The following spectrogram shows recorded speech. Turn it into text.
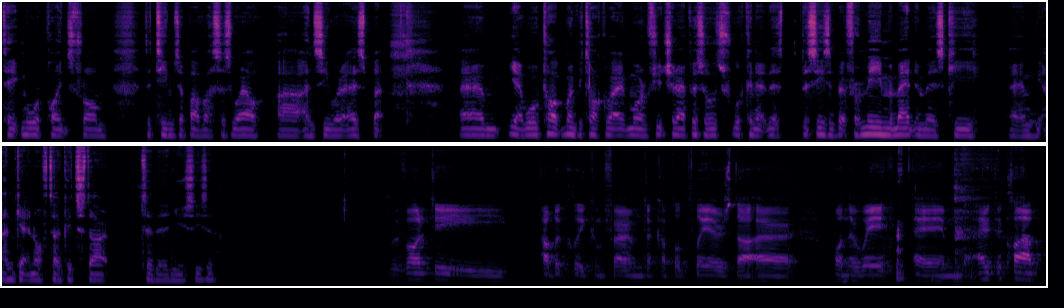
take more points from the teams above us as well, uh, and see where it is. But um, yeah, we'll talk maybe talk about it more in future episodes, looking at the the season. But for me, momentum is key, um, and getting off to a good start to the new season. We've already publicly confirmed a couple of players that are on their way um, out the club.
